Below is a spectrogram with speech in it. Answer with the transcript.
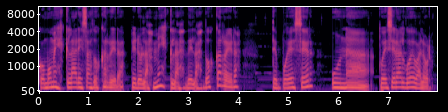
cómo mezclar esas dos carreras, pero las mezclas de las dos carreras te puede ser una puede ser algo de valor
